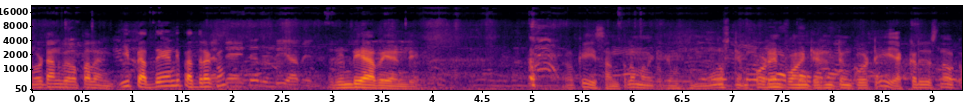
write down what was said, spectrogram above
నూట ఎనభై రూపాయలండి. ఈ పెద్ద అండి పెద్ద రకం? రెండు యాభై అండి. ఓకే ఈ సంతలో మనకి మోస్ట్ ఇంపార్టెంట్ పాయింట్ ఏంటంటే ఇంకోటి ఎక్కడ చూసినా ఒక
